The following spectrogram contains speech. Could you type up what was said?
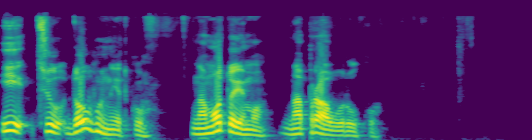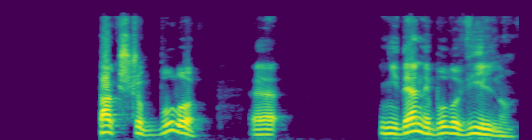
І цю довгу нитку намотуємо на праву руку. Так, щоб було е, ніде не було вільно,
